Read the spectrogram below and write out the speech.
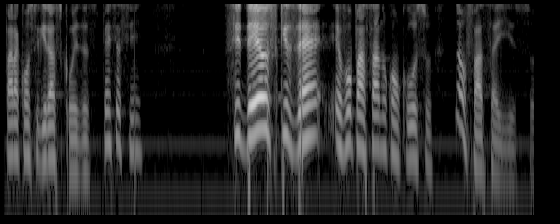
para conseguir as coisas. Pense assim. Se Deus quiser, eu vou passar no concurso. Não faça isso.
